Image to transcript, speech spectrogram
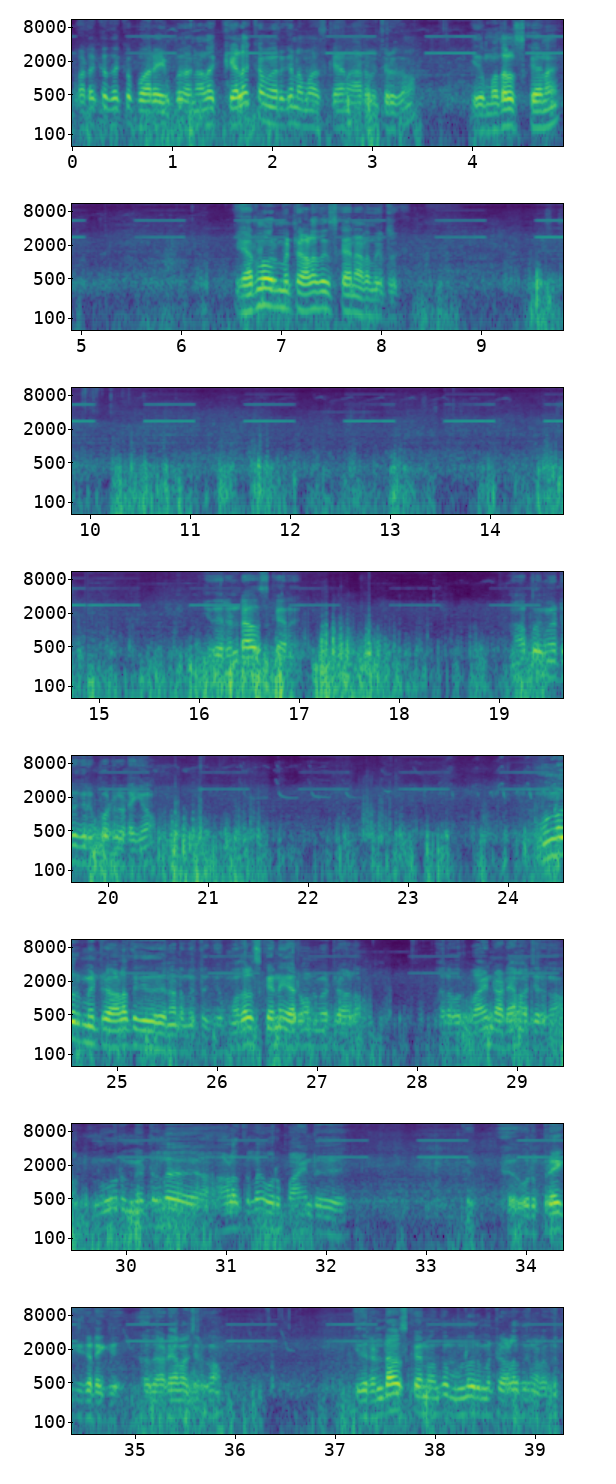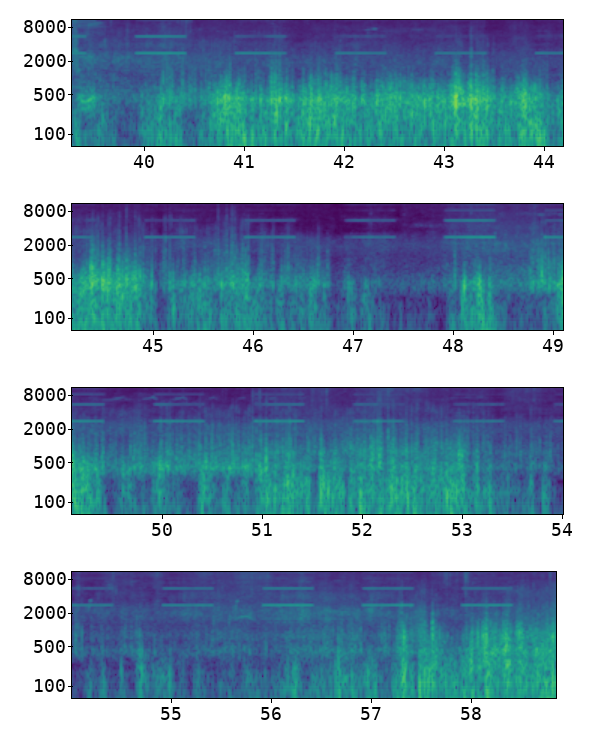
வடக்கு தக்க பாறை இப்போ அதனால் கிழக்க மேற்கு நம்ம ஸ்கேன் ஆரம்பிச்சிருக்கோம். இது முதல் ஸ்கேனு இரநூறு மீட்டர் அளவுக்கு ஸ்கேன் நடந்துகிட்ருக்கு. இது ரெண்டாவது ஸ்கேனு நாற்பது மீட்டருக்கு ரிப்போர்ட் கிடைக்கும். முந்நூறு மீட்டர் ஆழத்துக்கு இது நடந்துகிட்ருக்கு. முதல் ஸ்கேனு இரநூறு மீட்டர் ஆழம். அதில் ஒரு பாயிண்ட் அடையாளம் வச்சுருக்கோம். நூறு மீட்டரில் ஆழத்தில் ஒரு பாயிண்ட்டு ஒரு பிரேக்கு கிடைக்கு. அது அடையாளம் வச்சுருக்கோம். இது ரெண்டாவது ஸ்கேன் வந்து முந்நூறு மீட்டர் ஆழத்துக்கு நடந்துகிட்ருக்கு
